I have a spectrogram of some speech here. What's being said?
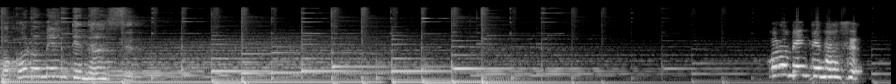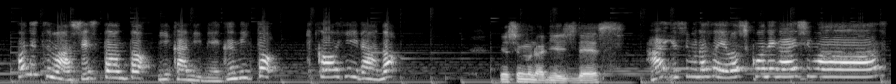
心メンテナンス心メンテナンス本日もアシスタント三上恵と気候ヒーラーの吉村隆二です。はい吉村さんよろしくお願いします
